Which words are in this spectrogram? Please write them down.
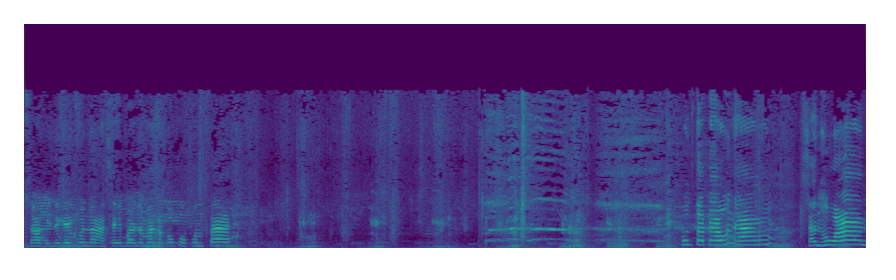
Sa, binigay ko na. Sa iba naman ako pupunta. Punta pa ako ng San Juan.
